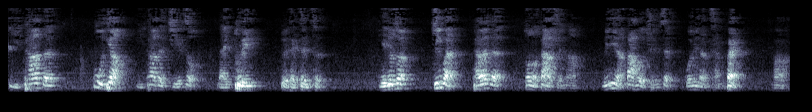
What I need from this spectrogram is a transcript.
以他的步调、以他的节奏来推对台政策。也就是说，尽管台湾的总统大选啊，民进党大获全胜，国民党惨败啊。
